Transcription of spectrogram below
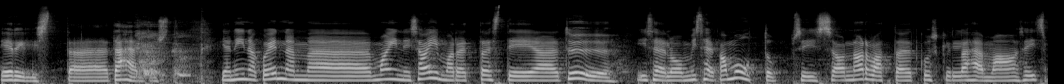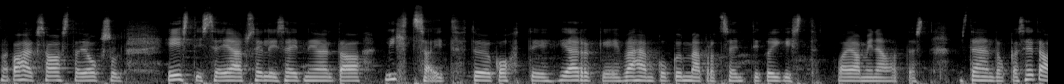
erilist äh, tähendust. Ja nii nagu ennem äh, mainis Aimar, et tõesti äh, töö iseloom ise ka muutub, siis on arvata, et kuskil lähema seitsme-kaheksa aasta jooksul Eestisse jääb selliseid nii-öelda lihtsaid töökohti järgi vähem kui kümme protsenti kõigist vajaminevatest, mis tähendab ka seda,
